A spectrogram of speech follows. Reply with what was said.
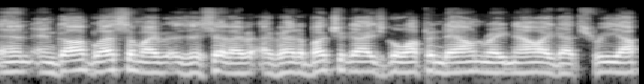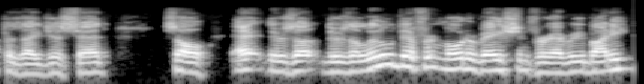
and, and God bless them. I, as I said, I've, I've had a bunch of guys go up and down right now. I got three up, as I just said. So uh, there's a there's a little different motivation for everybody,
